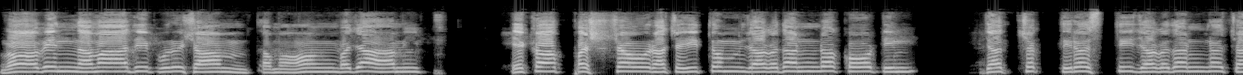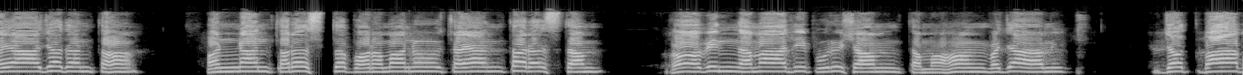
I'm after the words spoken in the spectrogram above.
গোবিন্দমাদি পুরুষম তমহং ভজামি এক পশ্য রচয়িতুম জগদণ্ড কোটিম যৎশক্তিরস্তি জগদণ্ড চয়া যদন্তঃ অন্যান্তরস্থ পরমাণু চয়ান্তরস্থম। গোবিন্দমাদি পুরুষম তমহং ভজামি। যৎভাব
